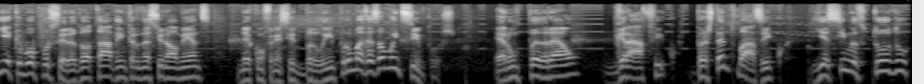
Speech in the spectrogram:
e acabou por ser adotado internacionalmente na Conferência de Berlim por uma razão muito simples. Era um padrão gráfico bastante básico e, acima de tudo,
